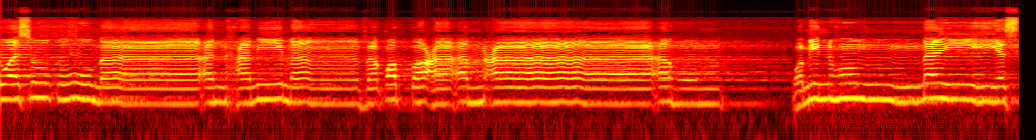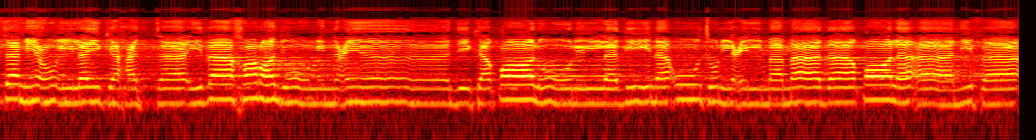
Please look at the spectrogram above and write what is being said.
وسقوا ماء حميما فقطع أمعاءهم ومنهم من يستمع إليك حتى إذا خرجوا من عندك قالوا للذين أوتوا العلم ماذا قال آنفا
